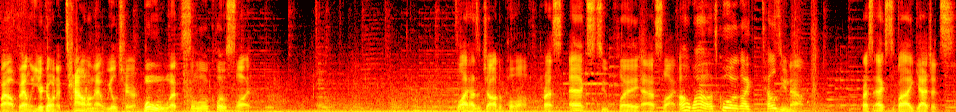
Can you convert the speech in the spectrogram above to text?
Wow, Bentley, you're going to town on that wheelchair. Whoa, that's a little close, Sly. Sly has a job to pull off. Press X to play as Sly. Oh wow, that's cool. It like tells you now. Press X to buy gadgets.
